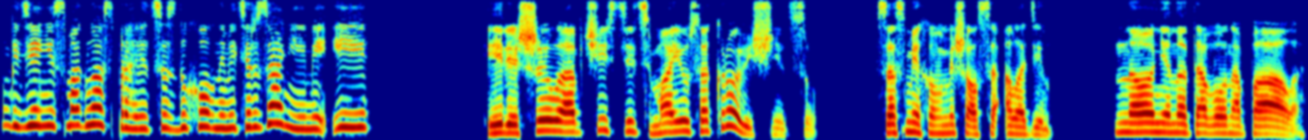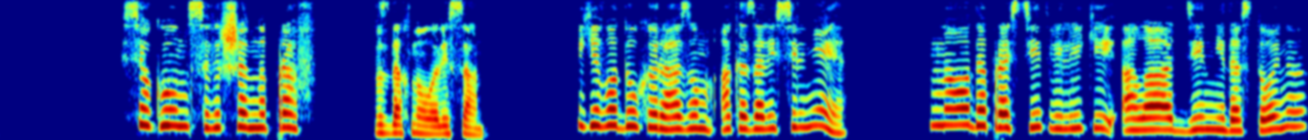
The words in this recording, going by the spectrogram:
Где не смогла справиться с духовными терзаниями и... И решила обчистить мою сокровищницу, — со смехом вмешался Аладдин. Но не на того напала. Сёгун совершенно прав, — вздохнула Лисан. Его дух и разум оказались сильнее. Но да простит великий Алла-Аддин недостойную,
